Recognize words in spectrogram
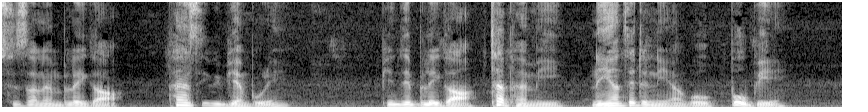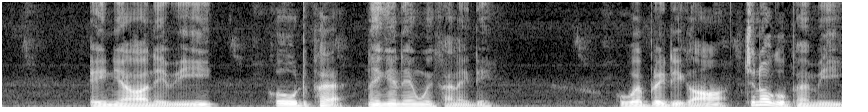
ဆွစ်ဇာလန်ပလိတ်ကဖမ်းဆီးပြီးပြန်ပို့တယ်ပြင်သစ်ပလိတ်ကထပ်ဖမ်းပြီးနေရာတစ်တနေရာကိုပို့ပြီးအိန္ဒိယကနေပြီးဟိုတစ်ဖက်နိုင်ငံထဲဝင်ခိုင်းလိုက်တယ်ဟိုဘက်ပလိတ်တွေကကျွန်တော်ကိုဖမ်းပြီး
